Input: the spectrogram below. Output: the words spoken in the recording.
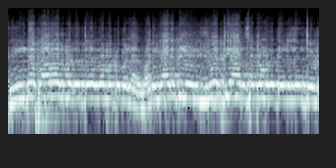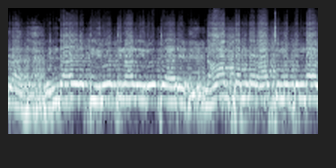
இந்த பாராளுமன்ற தேர்தல் மட்டுமல்ல வருங்காலத்தில் ஒரு இருபத்தி ஆறு சட்டமன்ற தேர்தல் சொல்றேன். ரெண்டாயிரத்தி இருபத்தி நாலு இருபத்தி ஆறு நாம் தமிழர் ஆட்சி மட்டும்தான்.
